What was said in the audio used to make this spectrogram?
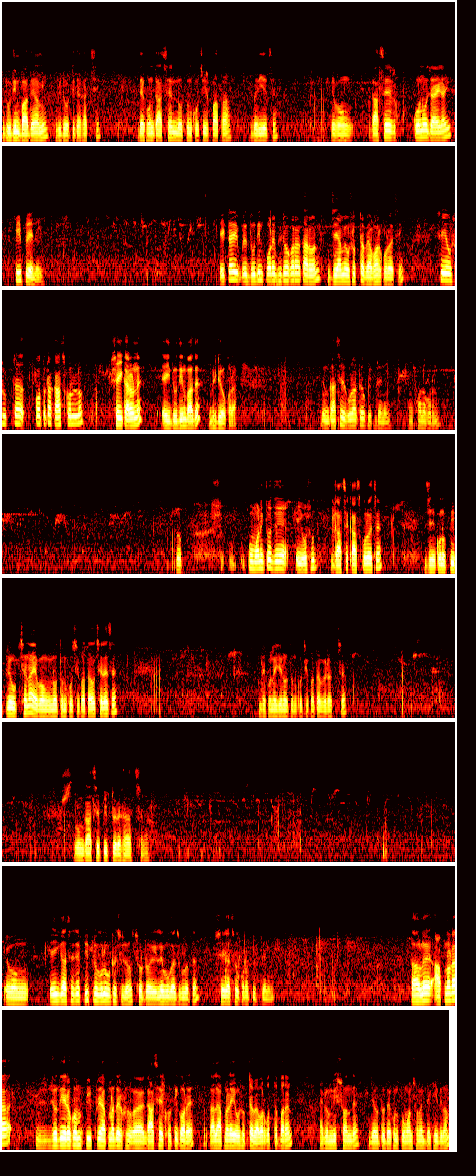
দুদিন বাদে আমি ভিডিওটি দেখাচ্ছি। দেখুন, গাছের নতুন কচির পাতা বেরিয়েছে এবং গাছের কোনো জায়গায় পিঁপড়ে নেই। এটাই দুদিন পরে ভিডিও করার কারণ যে আমি ওষুধটা ব্যবহার করেছি। সেই ওষুধটা কতটা কাজ করল সেই কারণে এই দুদিন বাদে ভিডিও করা। গাছের গোড়াতেও পিঁপড়ে নেই। ফলো করুন। তো প্রমাণিত যে এই ওষুধ গাছে কাজ করেছে, যে কোনো পিঁপড়ে উঠছে না এবং নতুন কচি পাতাও ছেড়েছে। দেখুন, এই যে নতুন কচি পাতা বেরোচ্ছে। এবং গাছে পিঁপড়ে দেখা যাচ্ছে না। এবং এই গাছে যে পিঁপড়েগুলো উঠেছিল, ছোট এই লেবু গাছগুলোতে সেই গাছেও কোনো পিঁপড়ে নেই। তাহলে আপনারা যদি এরকম পিঁপড়ে আপনাদের গাছে ক্ষতি করে, তাহলে আপনারা এই ওষুধটা ব্যবহার করতে পারেন। একদম নিঃসন্দেহে। যেহেতু দেখুন, প্রমাণ সমেত দেখিয়ে দিলাম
